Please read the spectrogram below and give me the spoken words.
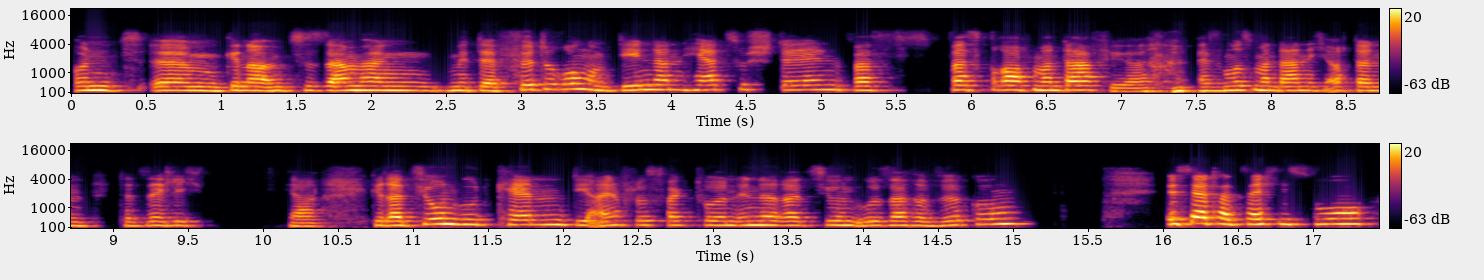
und ähm, genau im Zusammenhang mit der Fütterung, um den dann herzustellen, was, was braucht man dafür? Also muss man da nicht auch dann tatsächlich ja, die Ration gut kennen, die Einflussfaktoren in der Ration, Ursache, Wirkung? Ist ja tatsächlich so,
